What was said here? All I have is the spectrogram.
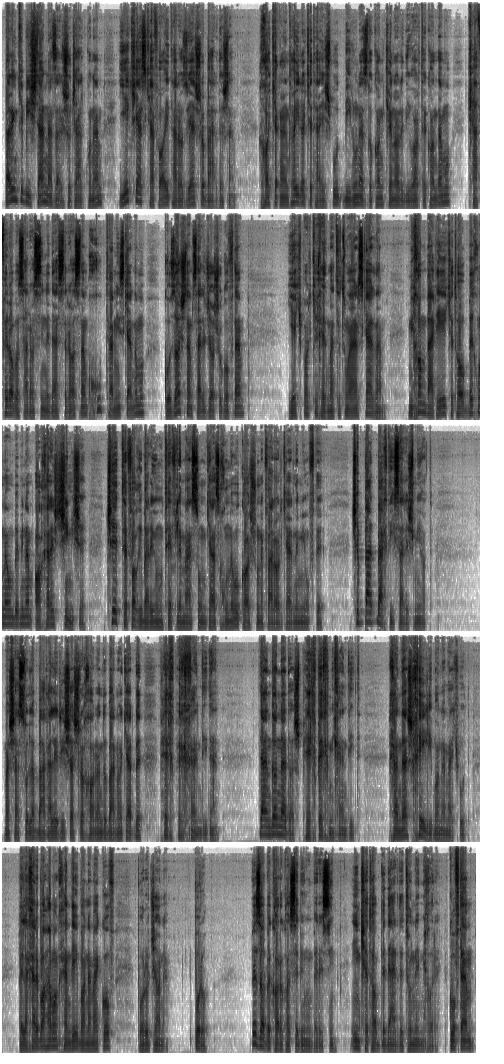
برای اینکه بیشتر نظرش رو جلب کنم یکی از کفه های ترازویش را برداشتم خاک قندهایی را که تهش بود بیرون از دکان کنار دیوار تکاندم و کفه را با سراسین دست راستم خوب تمیز کردم و گذاشتم سر جاشو گفتم یک بار که خدمتتون عرض کردم می‌خوام بقیه کتاب بخونم و ببینم آخرش چی میشه چه اتفاقی برای اون طفل معصوم که از خونه و کاشونه فرار کرده میفته چه بدبختی سرش میاد؟ مشستالله بغل ریشش را خاراند و بنا کرده پخ پخ خندیدن. دندان نداشت پخ پخ میخندید. خندش خیلی با نمک بود. بالاخره با همان خنده با نمک گفت برو جانم برو. بذار به کار و کاسبیمون برسیم. این کتاب به درد تو نمی‌خوره. گفتم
